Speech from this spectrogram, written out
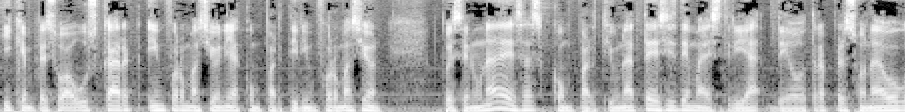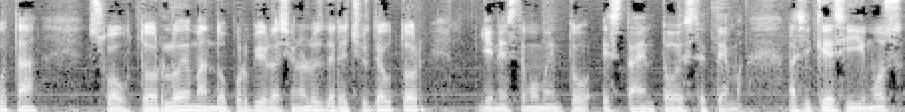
y que empezó a buscar información y a compartir información. Pues en una de esas compartió una tesis de maestría de otra persona de Bogotá, su autor lo demandó por violación a los derechos de autor y en este momento está en todo este tema. Así que decidimos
